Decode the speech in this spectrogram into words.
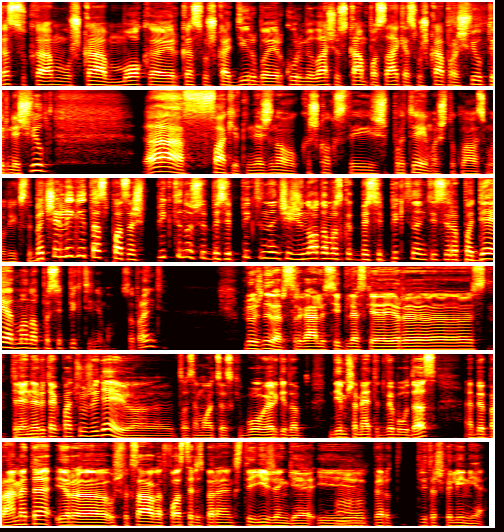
kas kam už ką moka ir kas už ką dirba ir kur Milašius kam pasakęs, už ką prašvilpti ir nešvilpti. A, fuck it, nežinau, kažkoks tai išprotėjimas šitų klausimų vyksta. Bet čia lygiai tas pats, aš piktinusi besipiktinančiai, žinodamas, kad besipiktinantis yra padėję ant mano pasipiktinimo. Supranti? Plius, žinai, dar ir galius įplėskė ir e, trenerių tiek pačių žaidėjų. Tos emocijos, kai buvo irgi Dimša metė dvi baudas, abi prametė ir uh, užfiksavo, kad Fosteris per anksti įžengė į, mm. per tritaškę liniją.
